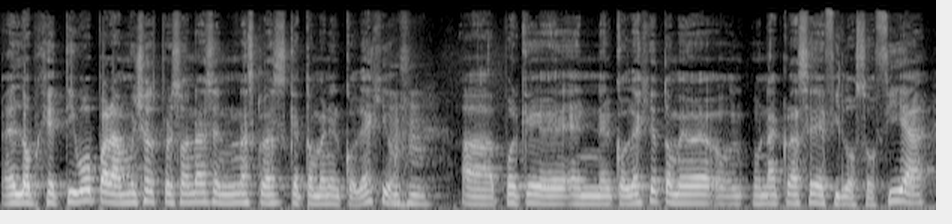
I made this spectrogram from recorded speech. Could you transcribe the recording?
el, objetivo para muchas personas en unas clases que tomé en el colegio. Ah, porque en el colegio tomé una clase de filosofía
